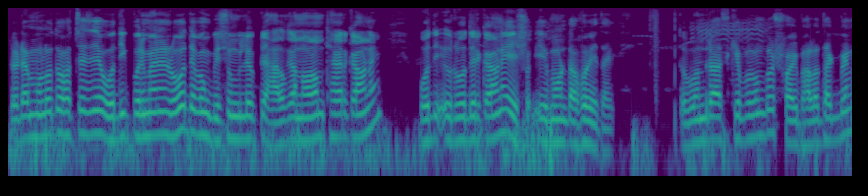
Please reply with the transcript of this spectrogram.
তো এটা মূলত হচ্ছে যে অধিক পরিমাণে রোদ এবং বিছুনগুলো একটু হালকা নরম থাকার কারণে রোদের কারণে এই এমনটা হয়ে থাকে। তো বন্ধুরা, আজকে পর্যন্ত সবাই ভালো থাকবেন।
